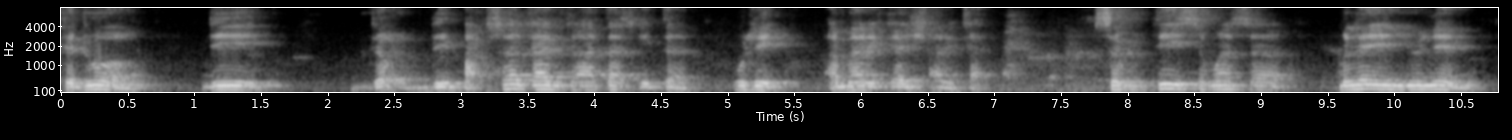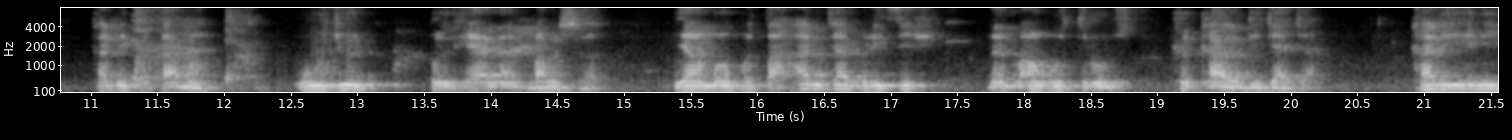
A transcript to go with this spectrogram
kedua di do- dipaksakan ke atas kita oleh Amerika Syarikat. Seperti semasa Malay Union kali pertama, wujud pengkhianat bangsa yang mempertahankan British dan mahu terus kekal dijajah. Kali ini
